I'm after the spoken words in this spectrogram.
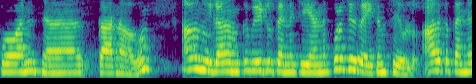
പോകാനും കാരണമാകും. അതൊന്നുമില്ല നമുക്ക് വീട്ടിൽ തന്നെ ചെയ്യാവുന്ന കുറച്ച് ഐറ്റംസേ ഉള്ളൂ. അതൊക്കെ തന്നെ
